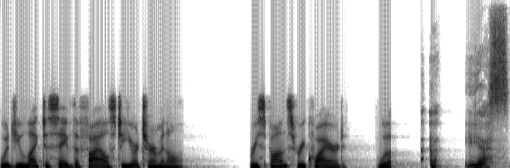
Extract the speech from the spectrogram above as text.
Would you like to save the files to your terminal? Response required. W. Uh, yes.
